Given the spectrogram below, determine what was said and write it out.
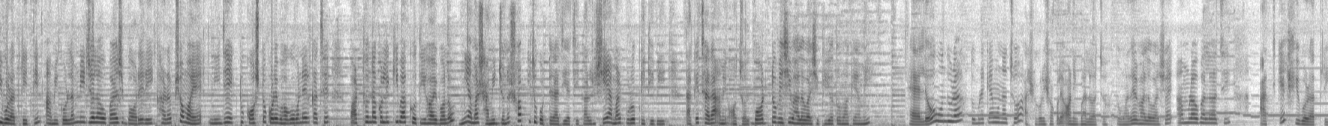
শিবরাত্রির দিন আমি করলাম নির্জলা উপাস। বরের এই খারাপ সময়ে নিজে একটু কষ্ট করে ভগবানের কাছে প্রার্থনা করলে কি বা ক্ষতি হয় বলো? আমি আমার স্বামীর জন্য সব কিছু করতে রাজি আছি, কারণ সে আমার পুরো পৃথিবী। তাকে ছাড়া আমি অচল। বড্ড বেশি ভালোবাসি প্রিয় তোমাকে আমি। হ্যালো বন্ধুরা, তোমরা কেমন আছো? আশা করি সকলে অনেক ভালো আছো। তোমাদের ভালোবাসায় আমরাও ভালো আছি। আজকে শিবরাত্রি।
